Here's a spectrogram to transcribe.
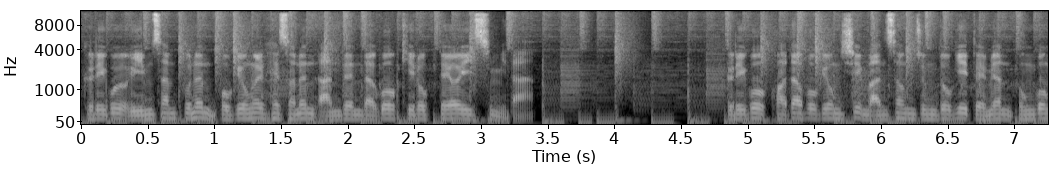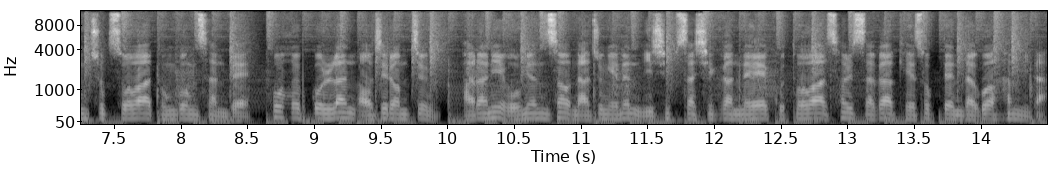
그리고 임산부는 복용을 해서는 안 된다고 기록되어 있습니다. 그리고 과다 복용 시 만성 중독이 되면 동공축소와 동공산대, 호흡곤란 어지럼증, 발환이 오면서 나중에는 24시간 내에 구토와 설사가 계속된다고 합니다.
